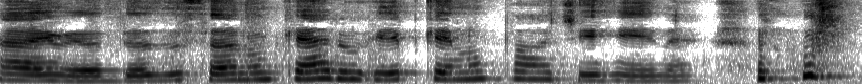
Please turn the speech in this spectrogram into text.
Ai, meu Deus do céu, eu não quero rir, porque não pode rir, né?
